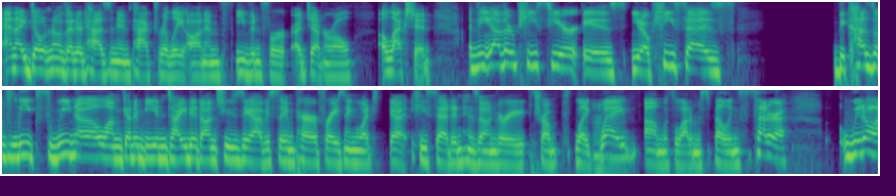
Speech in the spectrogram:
And I don't know that it has an impact really on him, even for a general election. The other piece here is, you know, he says, because of leaks, we know I'm going to be indicted on Tuesday. Obviously, I'm paraphrasing what uh, he said in his own very Trump-like way, um, with a lot of misspellings, et cetera. We don't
